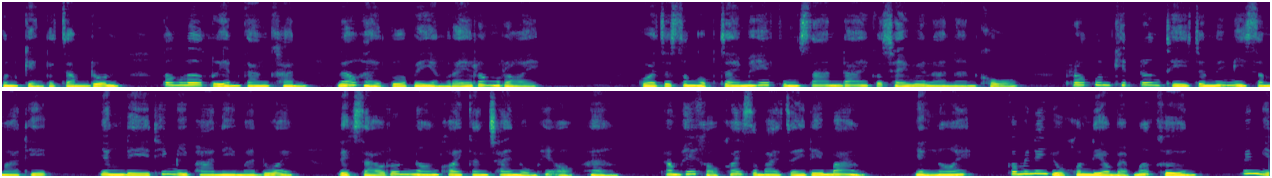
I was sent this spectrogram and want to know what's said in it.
คนเก่งประจำรุ่น ต้องเลิกเรียนกลางคัน แล้วหายตัวไปอย่างไร้ร่องรอย กว่าจะสงบใจไม่ให้ฟุ้งซ่านได้ก็ใช้เวลานานโข เพราะคุณคิดเรื่องทีจนไม่มีสมาธิ ยังดีที่มีพานีมาด้วย เด็กสาวรุ่นน้องคอยกันชายหนุ่มให้ออกห่างทำให้เขาค่อยสบายใจได้บ้าง อย่างน้อยก็ไม่ได้อยู่คนเดียวแบบเมื่อคืน ไม่มี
